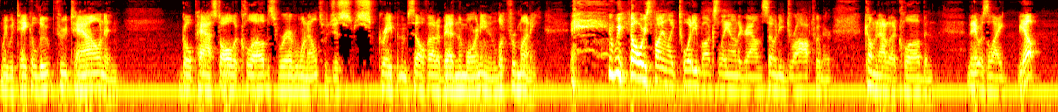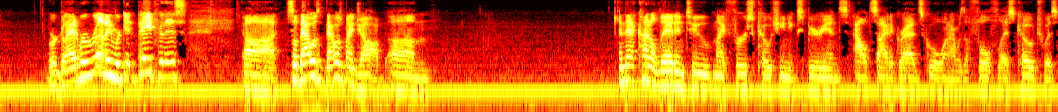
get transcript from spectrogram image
we would take a loop through town and go past all the clubs where everyone else was just scraping themselves out of bed in the morning and look for money. we'd always find like 20 bucks laying on the ground somebody dropped when they're coming out of the club. And, and it was like, yep, we're glad we're running. We're getting paid for this. Uh, so that was that was my job. Um, and that kind of led into my first coaching experience outside of grad school when I was a full fledged coach. Was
